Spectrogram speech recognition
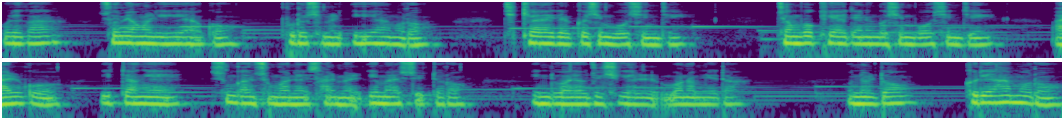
우리가 소명을 이해하고 부르심을 이해함으로 지켜야 될 것이 무엇인지, 정복해야 되는 것이 무엇인지 알고 이 땅의 순간순간의 삶을 임할 수 있도록 인도하여 주시길 원합니다. 오늘도 그리함으로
